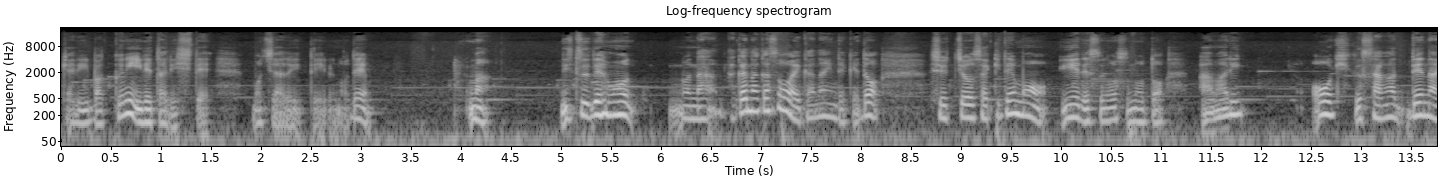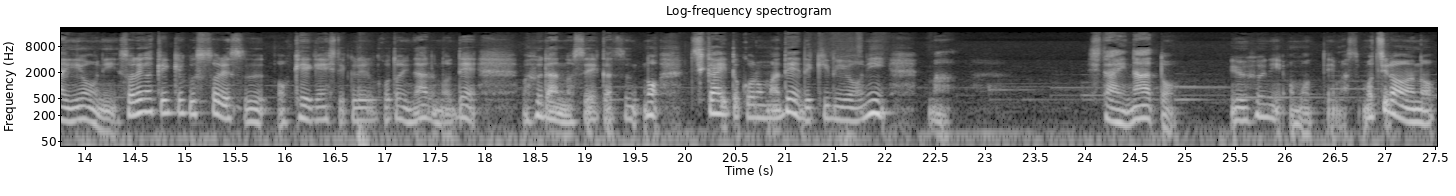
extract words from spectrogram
キャリーバッグに入れたりして持ち歩いているのでまあいつでものななかなかそうはいかないんだけど出張先でも家で過ごすのとあまり大きく差が出ないようにそれが結局ストレスを軽減してくれることになるので、まあ、普段の生活の近いところまでできるように、まあ、したいなというふうに思っています。もちろんあの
